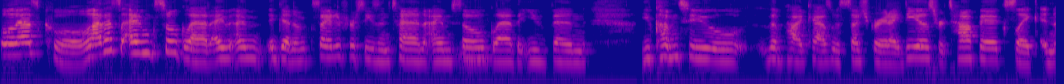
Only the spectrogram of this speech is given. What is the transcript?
well that's cool well, that's i'm so glad I'm, I'm again i'm excited for season 10 i'm so mm-hmm. glad that you've been you come to the podcast with such great ideas for topics, like and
